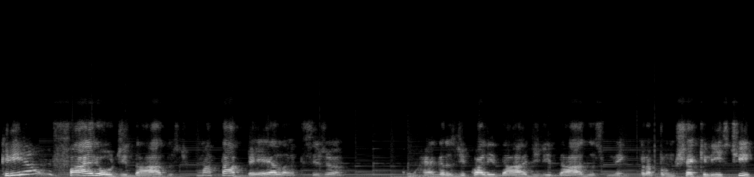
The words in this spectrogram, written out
cria um firewall de dados, tipo uma tabela que seja com regras de qualidade de dados para um checklist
